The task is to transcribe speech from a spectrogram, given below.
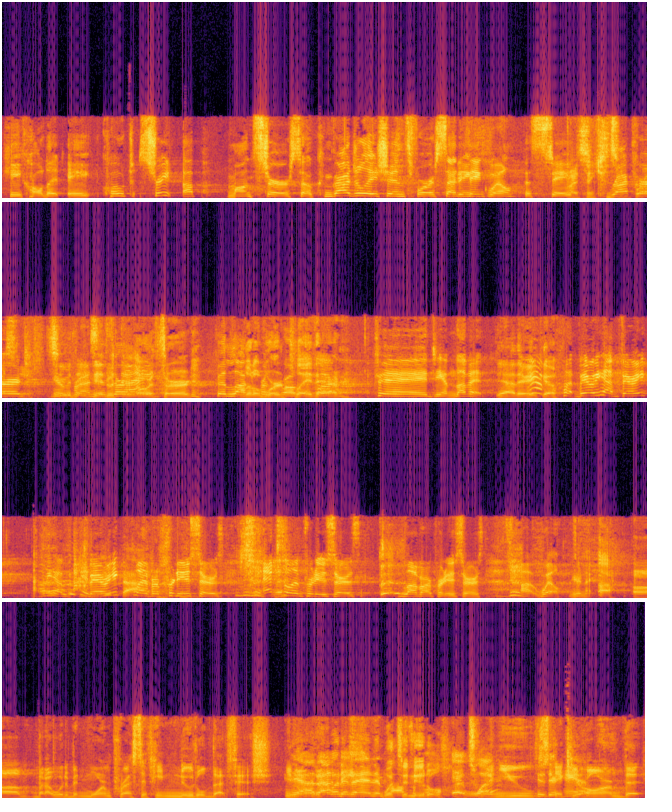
He called it a quote straight up monster. So congratulations for setting think, Will? the state I think it's record. impressive. See what they did with the lower third? Good luck A little for the world wordplay record. there. DM, love it. Yeah, there you go. Cle- Very, have very, we have very clever producers, excellent producers. Love our producers. Uh, Will, you're next. Um, but I would have been more impressed if he noodled that fish. You know yeah, what that would have been impossible. What's a noodle? That's what? when you Use stick your hands. arm. The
